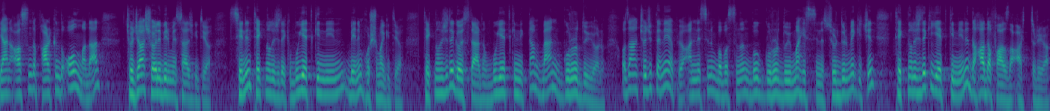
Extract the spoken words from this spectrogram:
Yani aslında farkında olmadan Çocuğa şöyle bir mesaj gidiyor. Senin teknolojideki bu yetkinliğin benim hoşuma gidiyor. Teknolojide gösterdim bu yetkinlikten ben gurur duyuyorum. O zaman çocuk da ne yapıyor? Annesinin babasının bu gurur duyma hissini sürdürmek için teknolojideki yetkinliğini daha da fazla arttırıyor.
